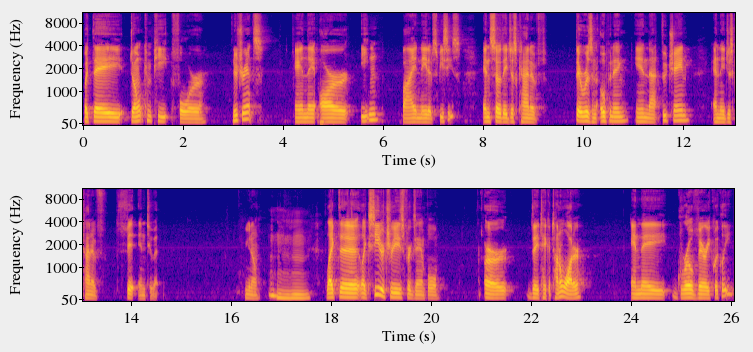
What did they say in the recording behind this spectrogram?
but they don't compete for nutrients, and they are eaten by native species, and so they just kind of there was an opening in that food chain, and they just kind of fit into it. You know, hmm like the like cedar trees for example are they take a ton of water and they grow very quickly.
